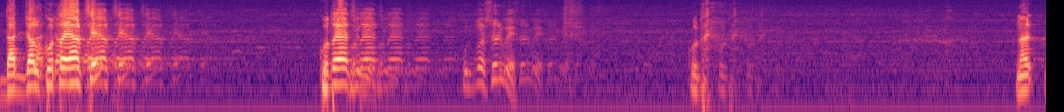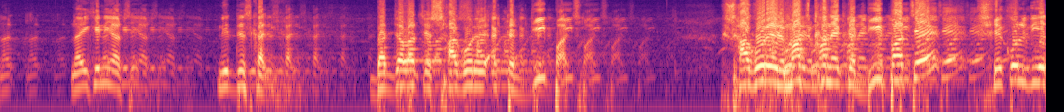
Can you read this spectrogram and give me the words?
দাজ্জাল কোথায় আছে? কোথায় আছে? পূর্ব শরীফে? না আছে। নির্দেশ খালি। দাজ্জাল আছে সাগরে একটা দ্বীপ আছে। সাগরের মাঝখানে একটা দ্বীপ আছে শেকল দিয়ে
